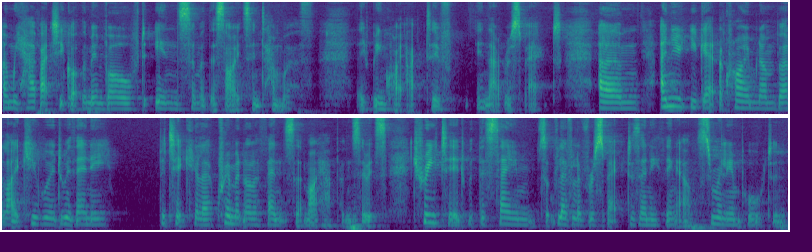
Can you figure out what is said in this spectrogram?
And we have actually got them involved in some of the sites in Tamworth. They've been quite active in that respect. Um, and you, you get a crime number like you would with any particular criminal offence that might happen. So it's treated with the same sort of level of respect as anything else. Really important.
